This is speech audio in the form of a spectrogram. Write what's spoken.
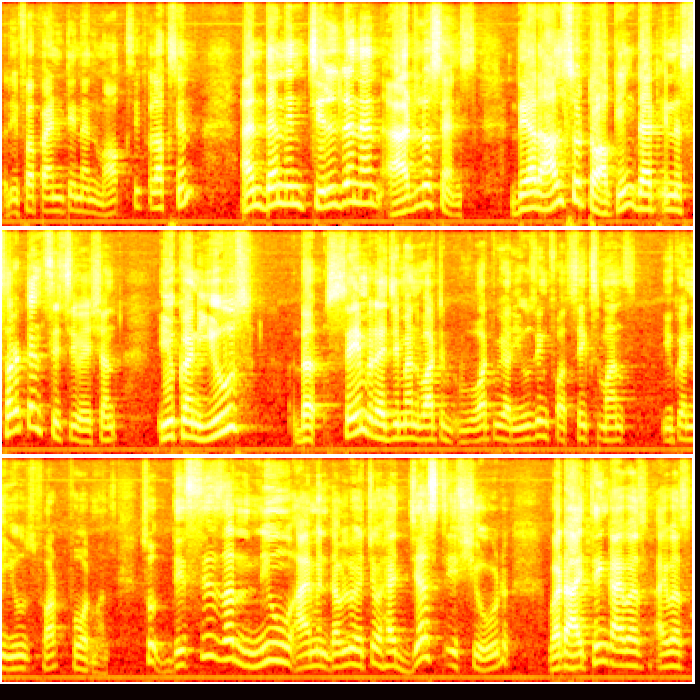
rifampicin and moxifloxacin and then in children and adolescents they are also talking that in a certain situation you can use the same regimen what, what we are using for 6 months you can use for 4 months. So this is a new I mean WHO had just issued but I think I was, I was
